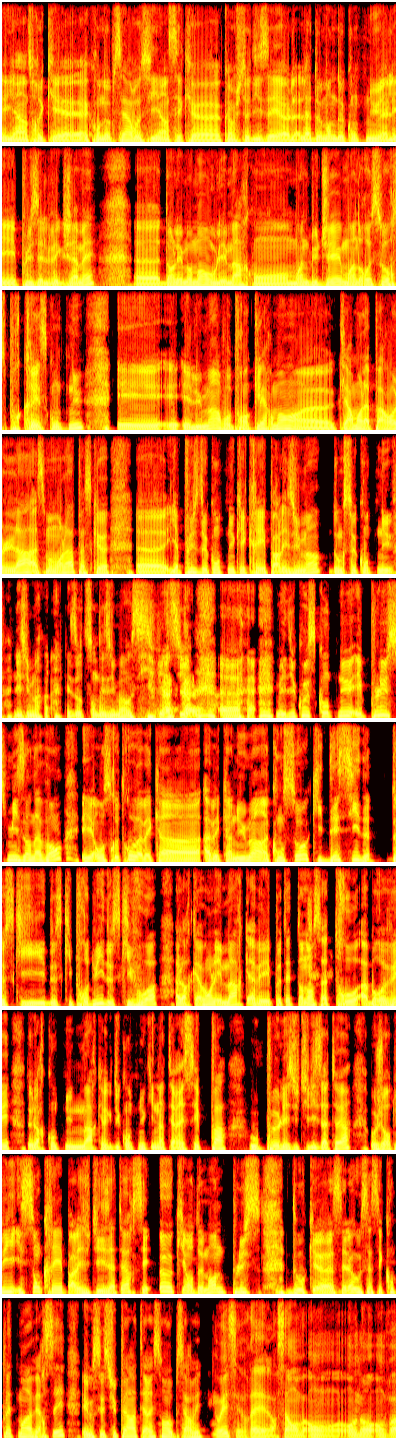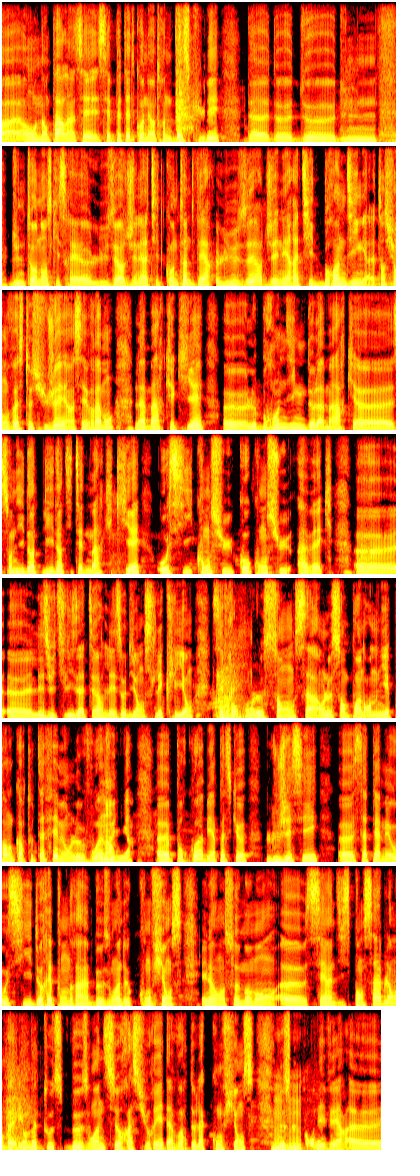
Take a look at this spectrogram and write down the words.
Et il y a un truc qu'on observe aussi, hein, c'est que, comme je te disais, euh, la, demande de contenu, elle est plus élevée que jamais. Euh, dans les moments où les marques ont moins de budget, moins de ressources pour créer ce contenu, et, et, l'humain reprend clairement, euh, clairement la parole là, à ce moment-là, parce que euh, il y a plus de contenu qui est créé par les humains. Donc ce contenu, les humains, les autres sont des humains aussi, bien sûr. Euh, mais du coup, ce contenu est plus mis en avant, et on se retrouve avec un, avec un humain, un conso, qui décide de ce qui de ce qui produit, de ce qu'il voit, alors qu'avant les marques avaient peut-être tendance à trop abreuver de leur contenu de marque avec du contenu qui n'intéressait pas ou peu les utilisateurs. Aujourd'hui, ils sont créés par les utilisateurs, c'est eux qui en demandent plus. Donc euh, c'est là où ça s'est complètement inversé et où c'est super intéressant à observer. Oui, c'est vrai. Alors ça, on, on, on, on va on en parle. Hein. C'est peut-être qu'on est en train de basculer d'une d'une tendance qui serait euh, l'user generated content vers l'user generated branding. Attention, on va vaste sujet. Hein. C'est vraiment la marque qui est le branding de la marque, son identité de marque qui est aussi conçue, co-conçue avec les utilisateurs, les audiences, les clients. C'est vrai qu'on le sent, ça, on le sent poindre. On n'y est pas encore tout à fait, mais on le voit venir. pourquoi? Eh Bien parce que l'UGC, ça permet aussi de répondre à un besoin de confiance. Et là, en ce moment, c'est indispensable. On va, et on a tous besoin de se rassurer, d'avoir de la confiance, de se mmh tourner vers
